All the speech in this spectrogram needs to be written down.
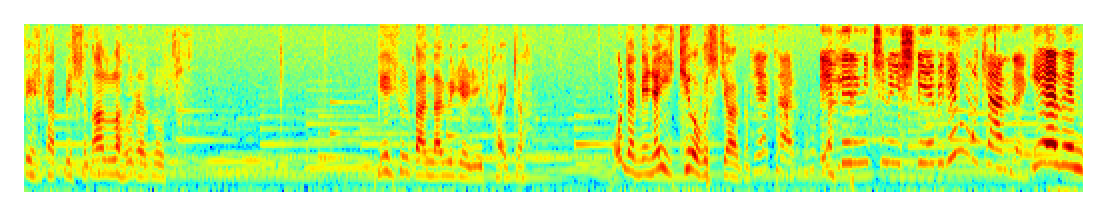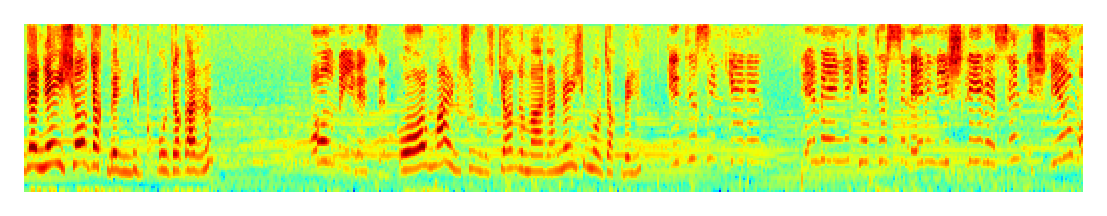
bereket versin, Allah razı olsun. 500 kayma veriyor ilk ayda. O da beni itiyor kızcağızım. Yeter. Evlerin içini işleyebiliyor mu kendin? Evimde ne iş olacak benim bir koca karım? Olmayıversin. O olmay mısın kızcağızım hala ne işim olacak benim? Getirsin gelin. Emeğini getirsin, evini işleyiversin. İşliyor mu?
